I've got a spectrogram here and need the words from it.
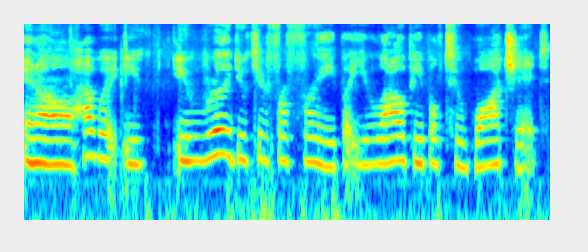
you know how about you you really do keep it for free but you allow people to watch it.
